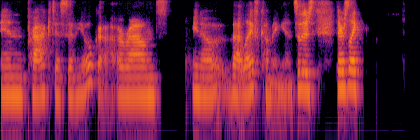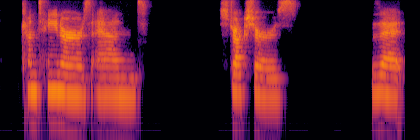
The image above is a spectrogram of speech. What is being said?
in practice of yoga around, you know, that life coming in. So there's, there's like containers and structures that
